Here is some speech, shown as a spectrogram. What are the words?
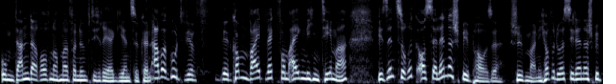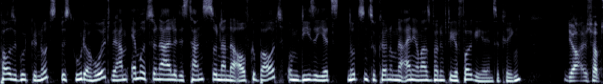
um dann darauf nochmal vernünftig reagieren zu können. Aber gut, wir, wir kommen weit weg vom eigentlichen Thema. Wir sind zurück aus der Länderspielpause, Schübenmann. Ich hoffe, du hast die Länderspielpause gut genutzt, bist gut erholt. Wir haben emotionale Distanz zueinander aufgebaut, um diese jetzt nutzen zu können, um eine einigermaßen vernünftige Folge hier hinzukriegen. Ja, ich habe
